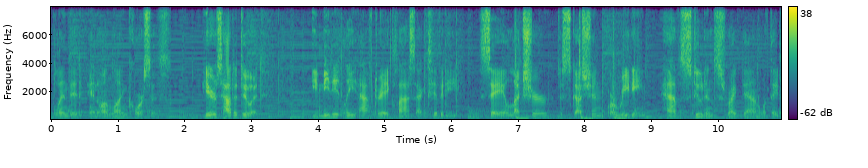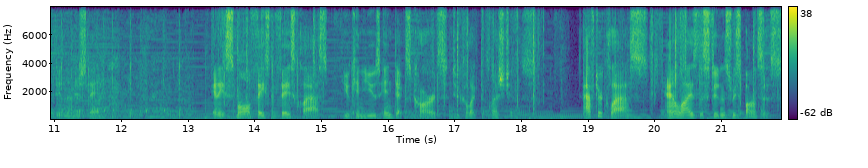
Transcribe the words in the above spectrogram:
blended, and online courses. Here's how to do it. Immediately after a class activity, say a lecture, discussion, or reading, have students write down what they didn't understand. In a small face-to-face -face class, you can use index cards to collect the questions. After class, analyze the students' responses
